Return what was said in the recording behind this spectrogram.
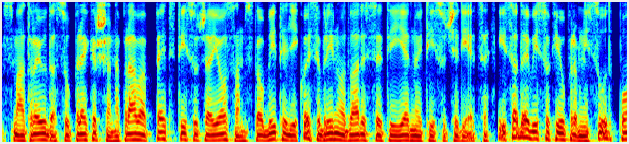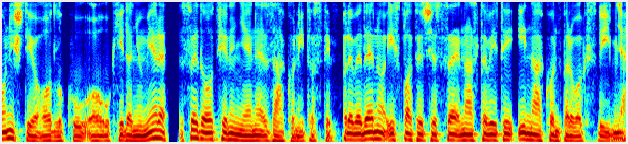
Smatraju da su prekršena prava 5800 obitelji koje se brinu o 21.000 djece. I sada je Visoki upravni sud poništio odluku o ukidanju mjere sve do ocjene njene zakonitosti. Prevedeno, isplate će se nastaviti i nakon 1. svibnja.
